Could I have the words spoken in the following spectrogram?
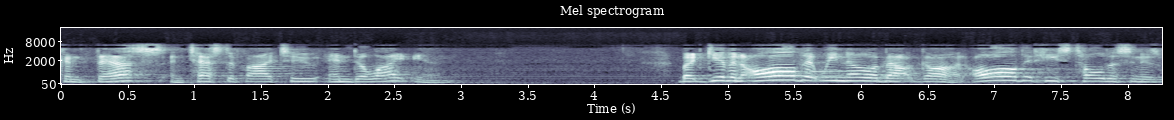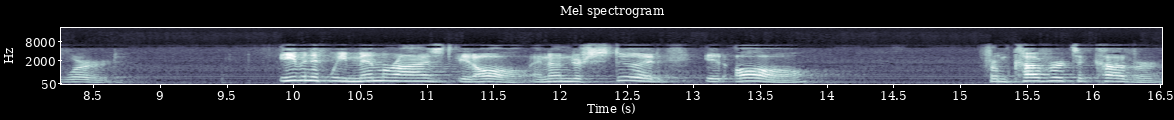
confess and testify to and delight in. But given all that we know about God, all that He's told us in His Word, even if we memorized it all and understood it all from cover to cover,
